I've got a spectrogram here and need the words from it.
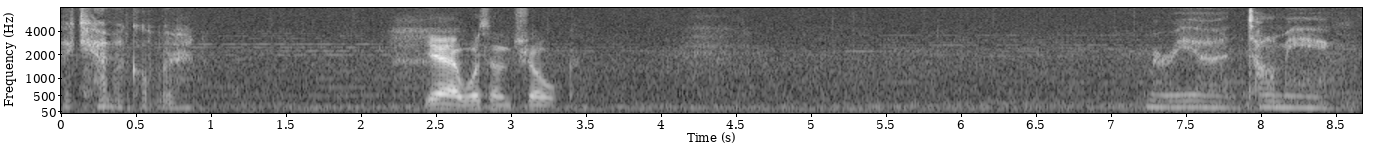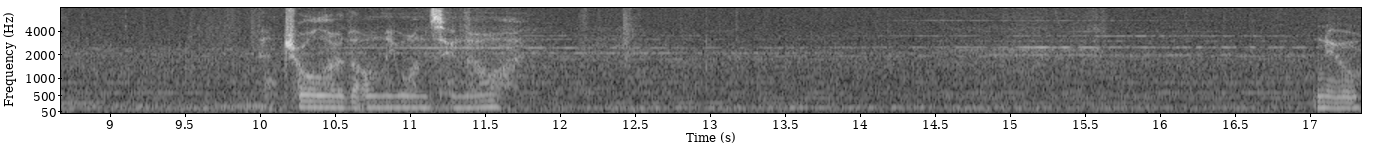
The chemical burn. Yeah, it wasn't a joke. Maria and Tommy and Joel are the only ones who know. Knew.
